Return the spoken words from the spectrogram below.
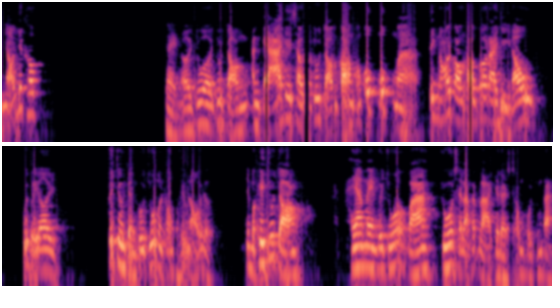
nhỏ nhất không? Trời ơi, Chúa ơi, Chúa chọn anh cả chứ sao Chúa chọn con con út út mà tiếng nói con đâu có ra gì đâu. Quý vị ơi, cái chương trình của Chúa mình không hiểu nổi được. Nhưng mà khi Chúa chọn, hãy amen với Chúa và Chúa sẽ làm phép lạ cho đời sống của chúng ta.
